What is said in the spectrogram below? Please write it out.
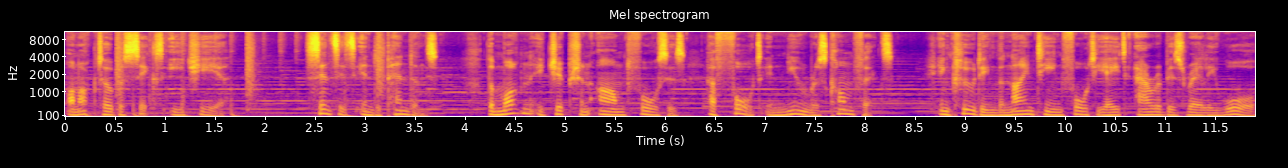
on October 6 each year. Since its independence, the modern Egyptian armed forces have fought in numerous conflicts, including the 1948 Arab-Israeli War,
